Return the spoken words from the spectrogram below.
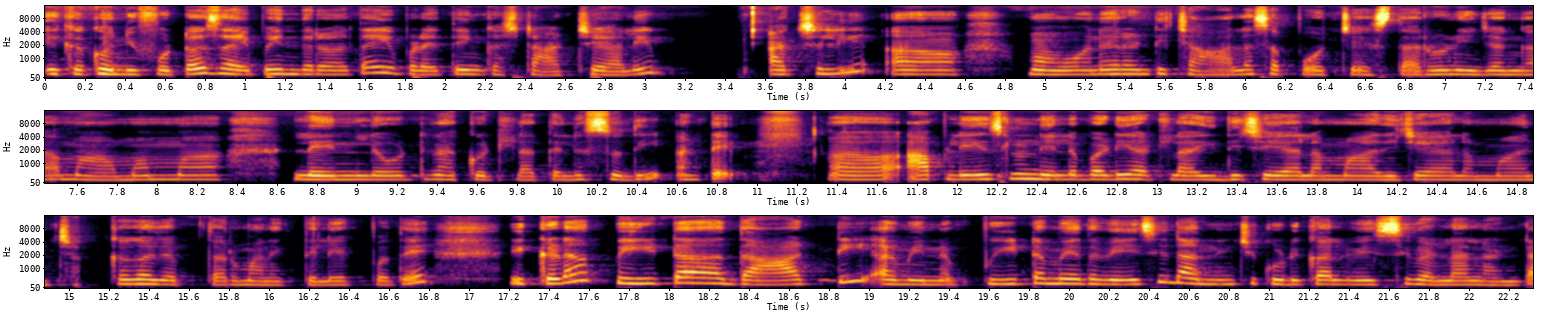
ఇక కొన్ని ఫొటోస్ అయిపోయిన తర్వాత ఇప్పుడైతే ఇంకా స్టార్ట్ చేయాలి. యాక్చువల్లీ మా ఓనర్ అంటే చాలా సపోర్ట్ చేస్తారు. నిజంగా మా అమ్మమ్మ లేని లోటు నాకు ఇట్లా తెలుస్తుంది. అంటే ఆ, ప్లేస్లో నిలబడి అట్లా ఇది చేయాలమ్మా అది చేయాలమ్మా అని చక్కగా చెప్తారు మనకి తెలియకపోతే. ఇక్కడ పీట దాటి ఐ మీన్ పీట మీద వేసి దాని నుంచి కుడికాలు వేసి వెళ్ళాలంట.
